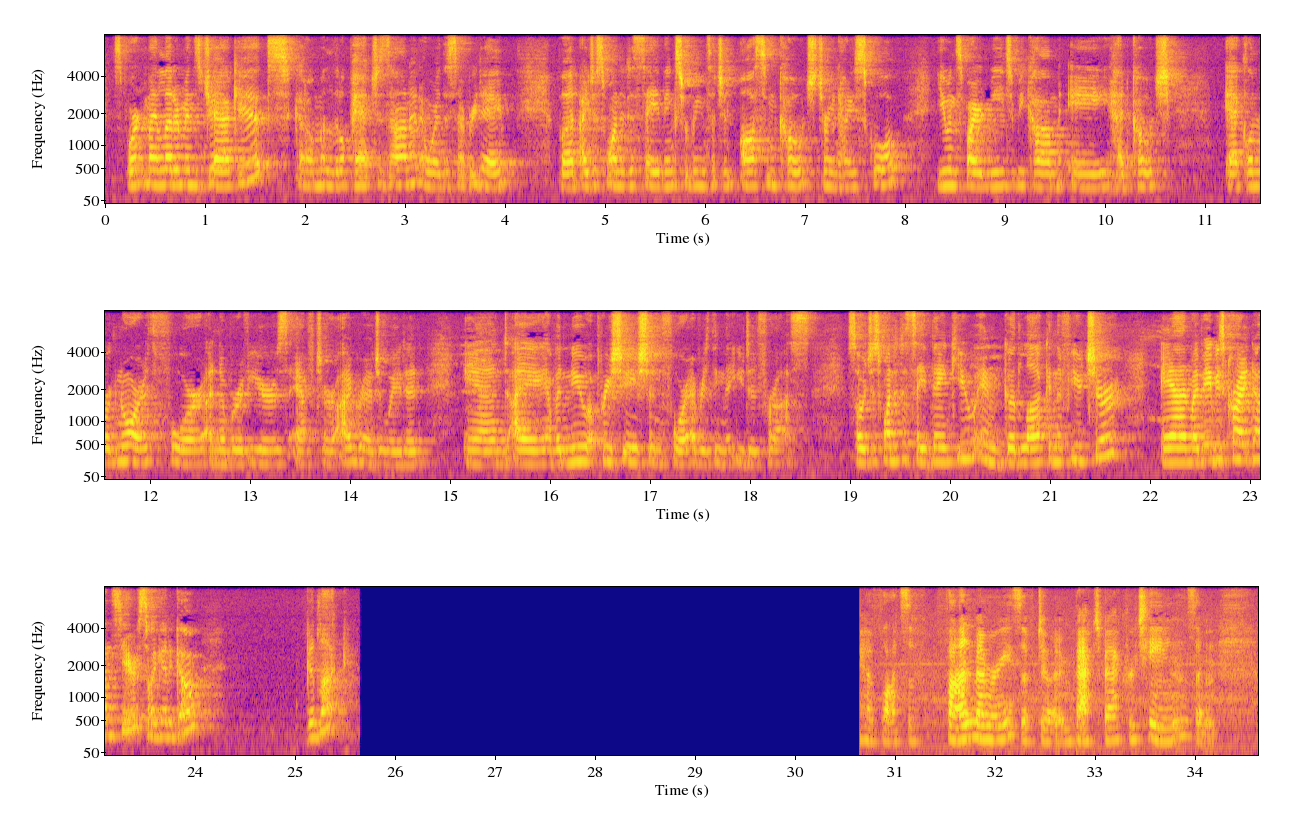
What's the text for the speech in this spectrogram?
Sporting my Letterman's jacket, got all my little patches on it, I wear this every day. But I just wanted to say thanks for being such an awesome coach during high school. You inspired me to become a head coach at Glenbrook North for a number of years after I graduated, and I have a new appreciation for everything that you did for us. So I just wanted to say thank you and good luck in the future. And my baby's crying downstairs, so I gotta go. Good luck. Have lots of fond memories of doing back-to-back routines and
